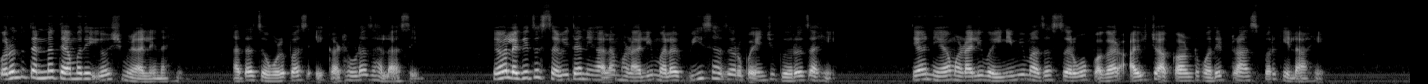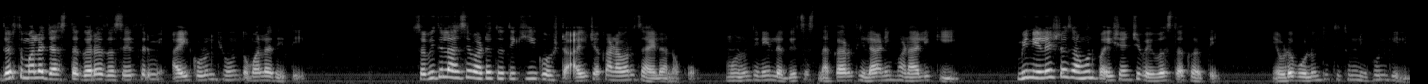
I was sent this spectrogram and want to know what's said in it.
परंतु त्यांना त्यामध्ये यश मिळाले नाही. आता जवळपास एक आठवडा झाला असेल. तेव्हा लगेचच सविता नेहाला म्हणाली मला वीस हजार रुपयांची गरज आहे. तेव्हा नेहा म्हणाली वहिनी मी माझा सर्व पगार आईच्या अकाउंटमध्ये ट्रान्स्फर केला आहे. जर तुम्हाला जास्त गरज असेल तर मी आईकडून घेऊन तुम्हाला देते. सवितेला असे वाटत होते की ही गोष्ट आईच्या कानावर जायला नको. म्हणून तिने लगेचच नकार दिला आणि म्हणाली की मी निलेशला सांगून पैशांची व्यवस्था करते. एवढं बोलून ती तिथून निघून गेली.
